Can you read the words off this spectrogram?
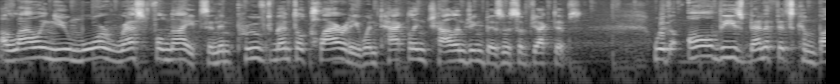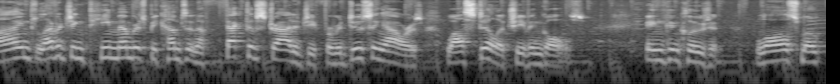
allowing you more restful nights and improved mental clarity when tackling challenging business objectives. With all these benefits combined, leveraging team members becomes an effective strategy for reducing hours while still achieving goals. In conclusion, LOL Smoke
